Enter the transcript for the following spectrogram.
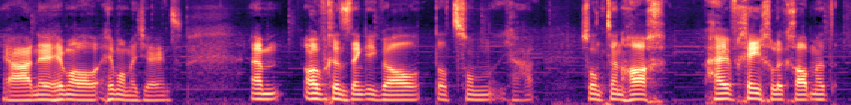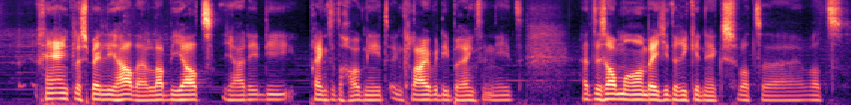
Ja, nee, helemaal, helemaal met je eens. Ehm, overigens denk ik wel dat zo'n ja, zo'n Ten Hag... Hij heeft geen geluk gehad met geen enkele speler die hij hadden. Labiat, ja, die, die brengt het toch ook niet. En Kleiber, die brengt het niet. Het is allemaal een beetje drie keer niks wat, eh, wat,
